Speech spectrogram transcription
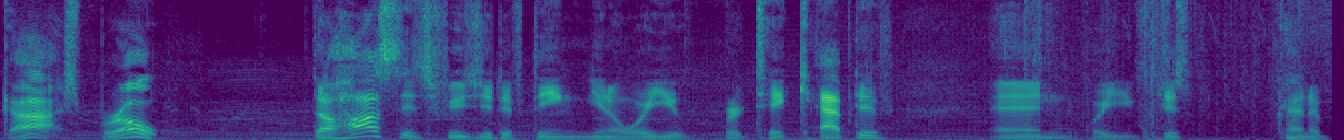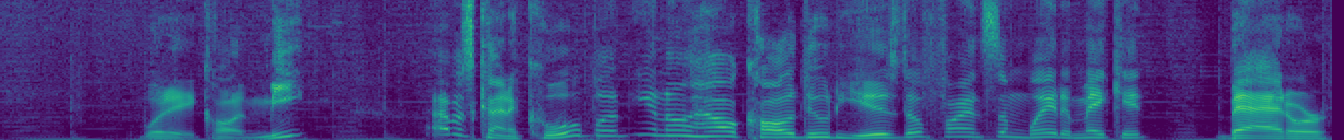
gosh, bro. The hostage fugitive thing, you know, where you are take captive and where you just kind of, what do they call it, meat? That was kind of cool, but you know how Call of Duty is. They'll find some way to make it bad or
